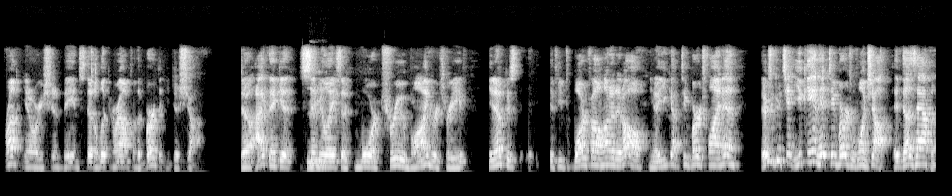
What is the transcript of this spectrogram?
front, you know, where he should be instead of looking around for the bird that you just shot. So I think it simulates mm-hmm. a more true blind retrieve, you know, because if you've waterfowl hunted at all, you know, you got two birds flying in, there's a good chance you can hit two birds with one shot. It does happen.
